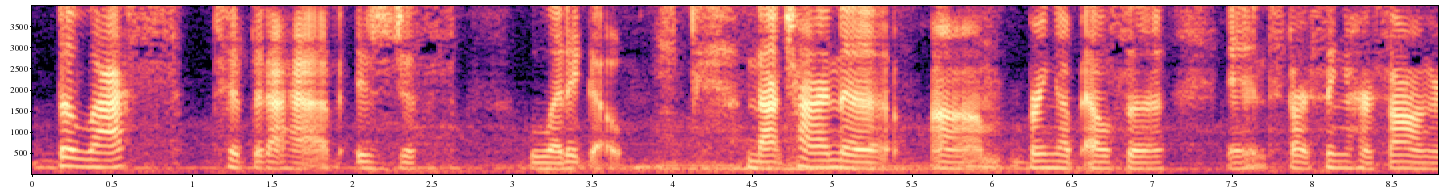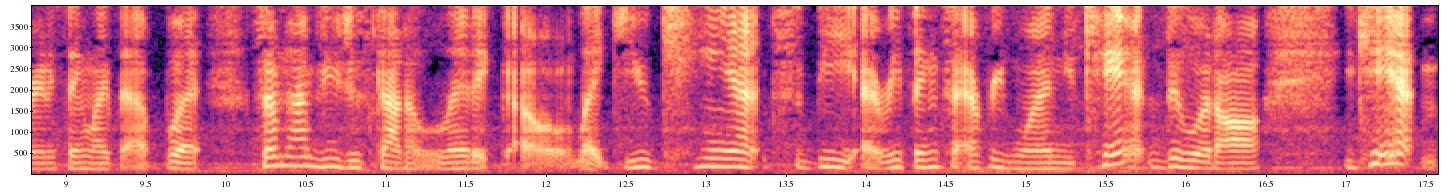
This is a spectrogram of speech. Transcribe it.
the last tip that I have is just let it go. not trying to um, bring up Elsa and start singing her song or anything like that, but sometimes you just gotta let it go. Like, you can't be everything to everyone, you can't do it all, you can't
